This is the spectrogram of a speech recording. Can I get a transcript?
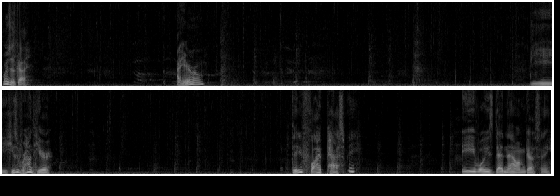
Where's this guy? I hear him. He, he's around here. Did he fly past me? He, well, he's dead now, I'm guessing.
